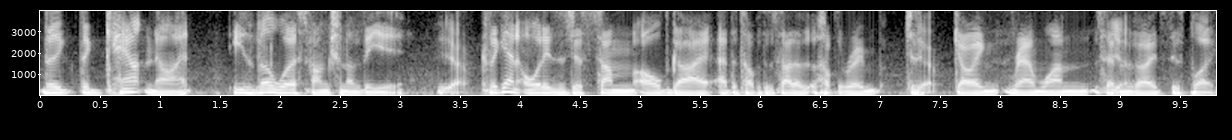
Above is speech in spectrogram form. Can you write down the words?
the the count night is the worst function of the year. Yeah, Because again, all it is is just some old guy at the top of the side of the top of the room just Yeah. going round one seven Yeah. votes. This bloke,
